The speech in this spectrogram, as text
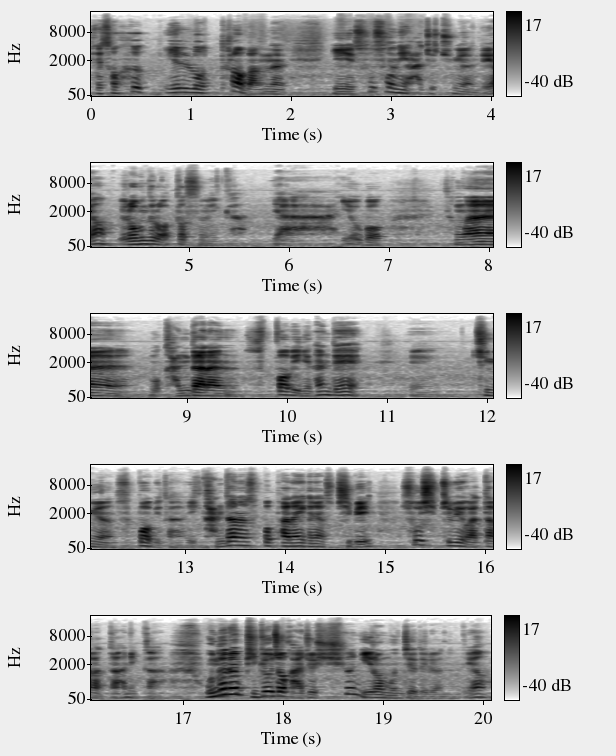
그래서 흙 1로 틀어막는 이 수순이 아주 중요한데요. 여러분들은 어떻습니까? 야, 이거 정말 뭐 간단한 수법이긴 한데 예, 중요한 수법이다. 이 간단한 수법 하나에 그냥 집이 수십 집이 왔다 갔다 하니까 오늘은 비교적 아주 쉬운 이런 문제들이었는데요.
